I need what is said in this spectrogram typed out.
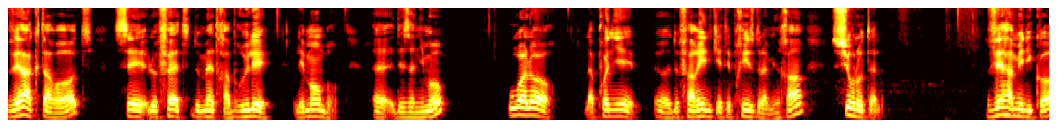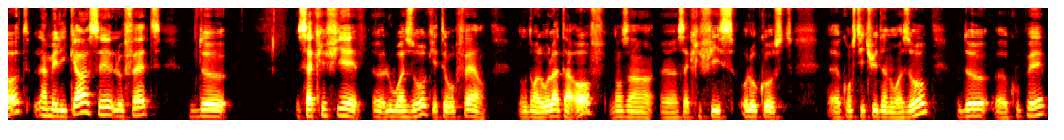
Vea c'est le fait de mettre à brûler les membres euh, des animaux, ou alors la poignée euh, de farine qui a été prise de la mincha sur l'autel. Veha melikot, la melika, c'est le fait de sacrifier euh, l'oiseau qui était offert donc dans le Olata dans un, sacrifice holocauste euh, constitué d'un oiseau, de euh, couper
